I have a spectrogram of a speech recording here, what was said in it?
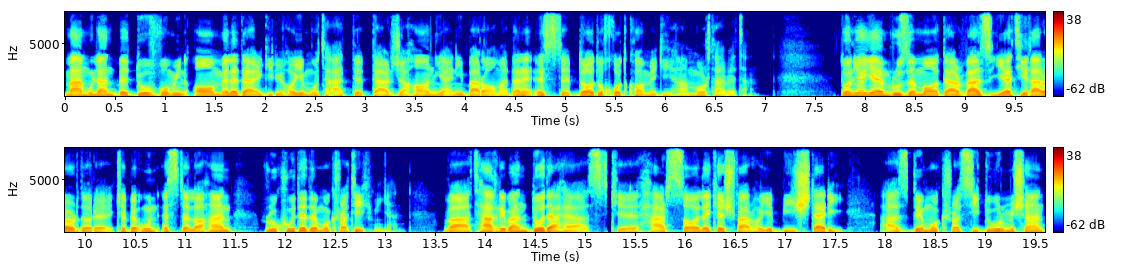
معمولا به دومین عامل درگیری های متعدد در جهان یعنی برآمدن استبداد و خودکامگی هم مرتبطن. دنیای امروز ما در وضعیتی قرار داره که به اون اصطلاحاً رکود دموکراتیک میگن و تقریبا دو دهه است که هر ساله کشورهای بیشتری از دموکراسی دور میشن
